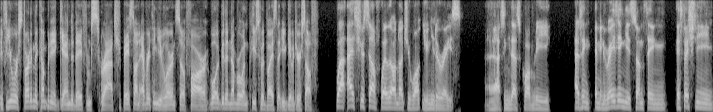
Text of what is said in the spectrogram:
If you were starting the company again today from scratch, based on everything you've learned so far, what would be the number one piece of advice that you'd give to yourself? Well, ask yourself whether or not you want, you need a raise. Uh, I think that's probably, I think, I mean, raising is something, especially,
